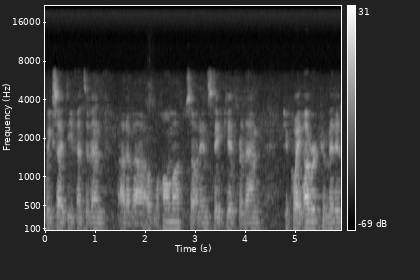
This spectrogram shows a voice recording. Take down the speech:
weak side defensive end out of uh, Oklahoma, so an in-state kid for them. Jaquay Hubbard committed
